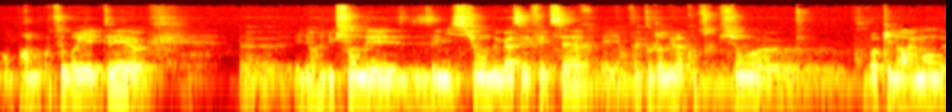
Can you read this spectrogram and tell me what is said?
on parle beaucoup de sobriété. et de réduction des émissions de gaz à effet de serre. Et en fait, aujourd'hui, la construction provoque énormément de,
